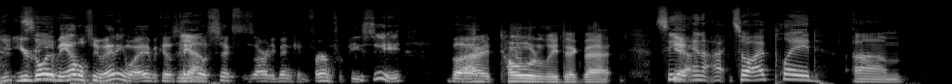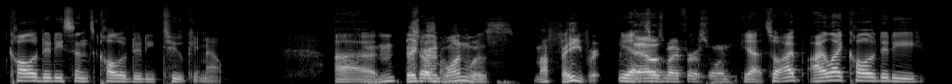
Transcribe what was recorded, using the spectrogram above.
you- you're going to be able to anyway because Yeah. Halo 6 has already been confirmed for PC. But I totally dig that. See, Yeah. and I, so I played um, Call of Duty since Call of Duty 2 came out. Uh, Mhm. Big so- Red One was my favorite. yeah, that so, was my first one. yeah. So I I like Call of Duty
